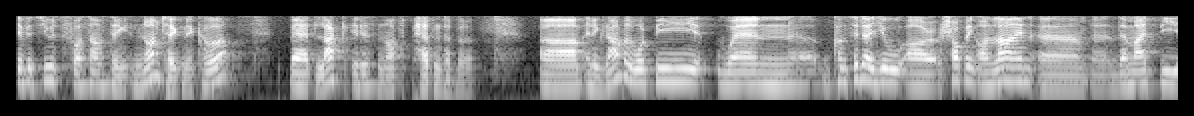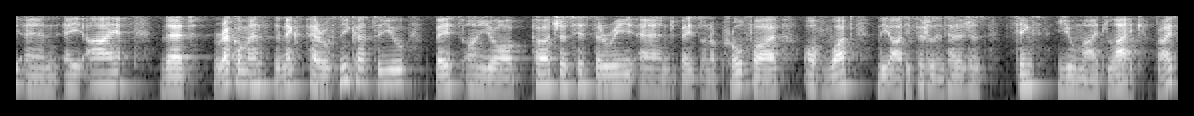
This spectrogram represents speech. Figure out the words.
if it's used for something non-technical, bad luck, it is not patentable. Um, an example would be when uh, consider you are shopping online, um, uh, there might be an AI that recommends the next pair of sneakers to you based on your purchase history and based on a profile of what the artificial intelligence thinks you might like, right?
